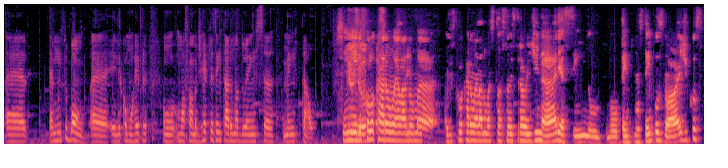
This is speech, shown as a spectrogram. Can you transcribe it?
é, é muito bom é, ele como uma forma de representar uma doença mental. Sim, eles jogo... colocaram ela numa. Eles colocaram ela numa situação extraordinária, assim, no, no tempo, nos tempos nórdicos,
